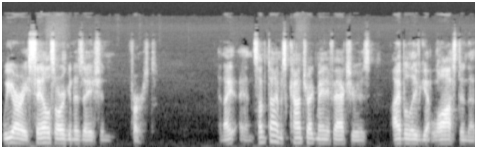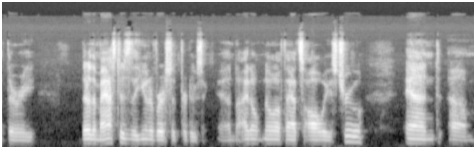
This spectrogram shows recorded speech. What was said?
we are a sales organization first. And I and sometimes contract manufacturers, I believe, get lost in that they're they're the masters of the universe at producing, and I don't know if that's always true. And um,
